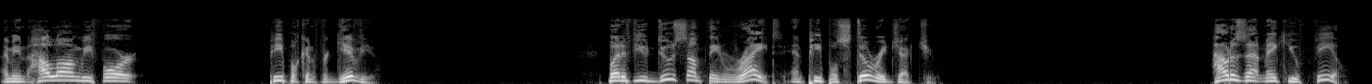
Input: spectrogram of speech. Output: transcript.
I mean, how long before people can forgive you? But if you do something right and people still reject you, how does that make you feel?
